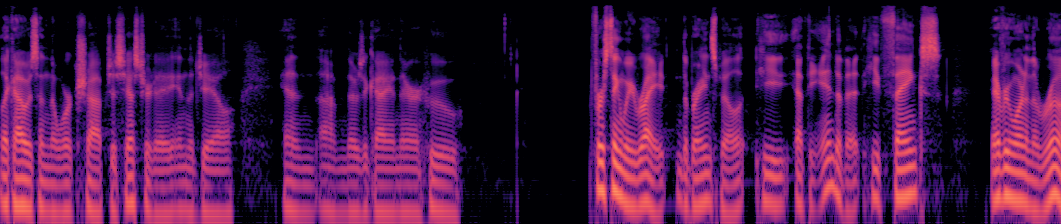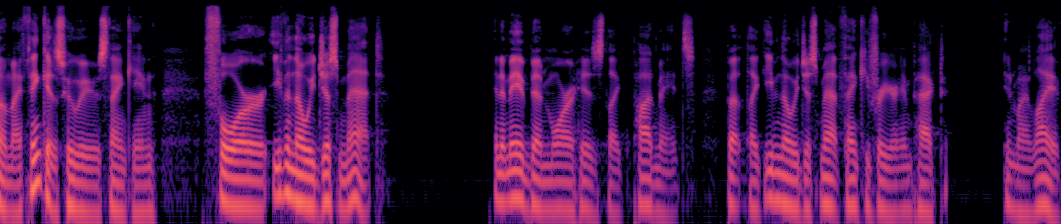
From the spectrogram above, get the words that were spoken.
Like i was in the workshop just yesterday in the jail and um, there's a guy in there who first thing we write the brain spill he at the end of it he thanks everyone in the room i think is who he was thanking for even though we just met. And it may have been more his like podmates but like even though we just met thank you for your impact in my life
